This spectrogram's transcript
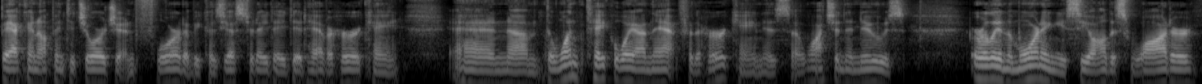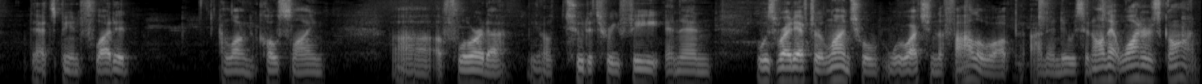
backing up into Georgia and Florida because yesterday they did have a hurricane. And um, the one takeaway on that for the hurricane is uh, watching the news early in the morning, you see all this water that's being flooded along the coastline uh, of Florida, you know, two to three feet. And then it was right after lunch, we're, we're watching the follow up on the news, and all that water is gone.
